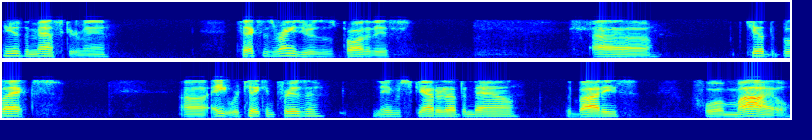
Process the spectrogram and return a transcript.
here's the massacre, man. Texas Rangers was part of this. Uh, killed the blacks. Uh, eight were taken prison. They were scattered up and down the bodies for a mile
